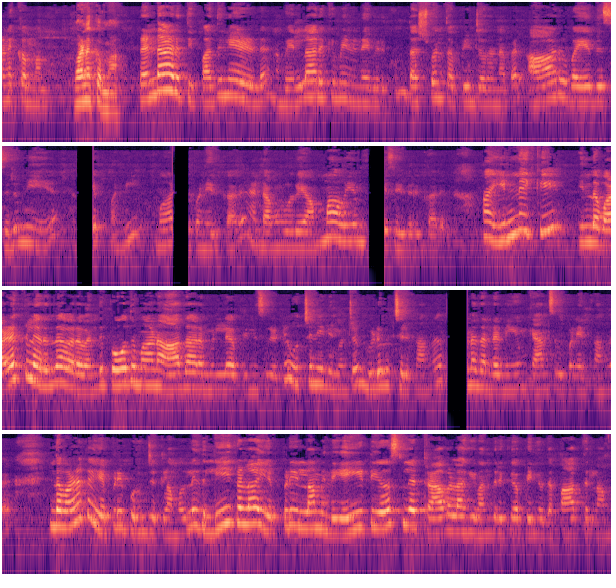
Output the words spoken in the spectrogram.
வணக்கம் மேம் வணக்கம்மா ரெண்டாயிரத்தி பதினேழுல நம்ம எல்லாருக்குமே நினைவிருக்கும் தஷ்வந்த் அப்படின்ற ஒரு நபர் ஆறு வயது சிறுமியை ரேப் பண்ணி மர்டர் பண்ணியிருக்காரு அண்ட் அவங்களுடைய அம்மாவையும் செய்திருக்காரு. ஆனால் இன்னைக்கு இந்த வழக்குல இருந்து அவரை வந்து போதுமான ஆதாரம் இல்லை அப்படின்னு சொல்லிட்டு உச்சநீதிமன்றம் விடுவிச்சிருக்காங்க. மரண தண்டனையும் கேன்சல் பண்ணியிருக்காங்க இந்த வழக்கை எப்படி புரிஞ்சுக்கலாம்? முதல்ல இது லீகலாக எப்படி இல்லாமல் இந்த எயிட் இயர்ஸில் ட்ராவல் ஆகி வந்திருக்கு அப்படிங்கிறத பார்த்துடலாம்?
